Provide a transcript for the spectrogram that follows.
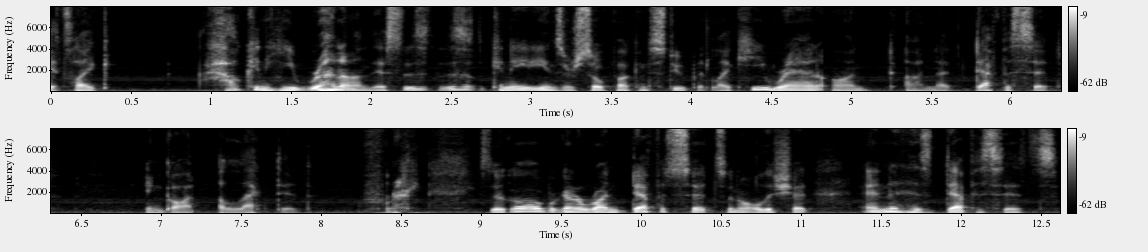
it's like, how can he run on this? This, this Canadians are so fucking stupid. Like he ran on on a deficit and got elected, right? He's like, oh, we're gonna run deficits and all this shit, and then his deficits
